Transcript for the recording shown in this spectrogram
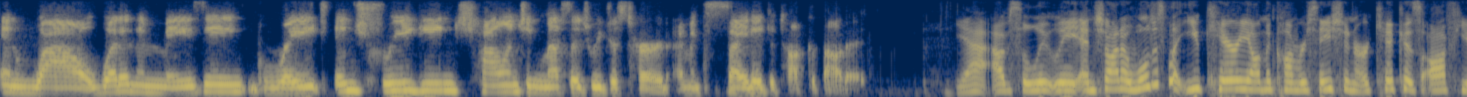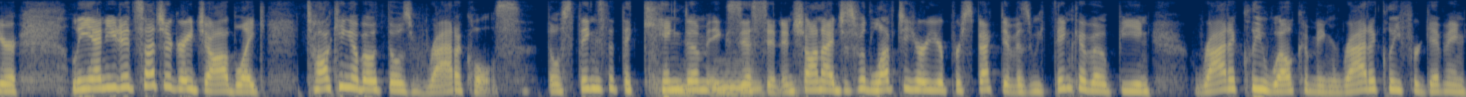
And wow, what an amazing, great, intriguing, challenging message we just heard. I'm excited to talk about it. Yeah, absolutely. And Shauna, we'll just let you carry on the conversation or kick us off here. Leanne, you did such a great job, like talking about those radicals, those things that the kingdom mm-hmm. exists in. And Shauna, I just would love to hear your perspective as we think about being radically welcoming, radically forgiving,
